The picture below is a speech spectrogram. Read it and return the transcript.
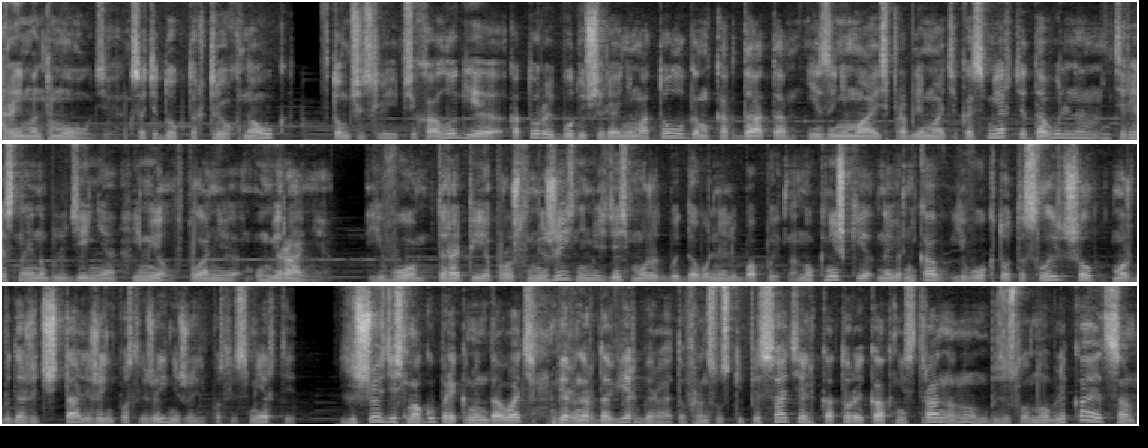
Реймонд Моуди, кстати, доктор трех наук, в том числе и психологии, который, будучи реаниматологом когда-то и занимаясь проблематикой смерти, довольно интересное наблюдение имел в плане умирания. Его терапия прошлыми жизнями здесь может быть довольно любопытна. Но книжки наверняка его кто-то слышал, может быть даже читали «Жизнь после жизни», «Жизнь после смерти». Еще здесь могу порекомендовать Бернарда Вербера, это французский писатель, который, как ни странно, ну, безусловно, увлекается.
